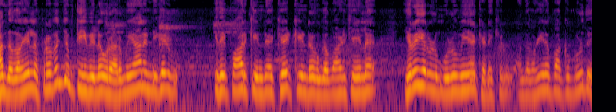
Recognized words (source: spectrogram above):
அந்த வகையில் பிரபஞ்சம் டிவியில் ஒரு அருமையான நிகழ்வு. இதை பார்க்கின்ற கேட்கின்ற உங்கள் வாழ்க்கையில் இறையருள் முழுமையாக கிடைக்கணும். அந்த வகையில் பார்க்கும்பொழுது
